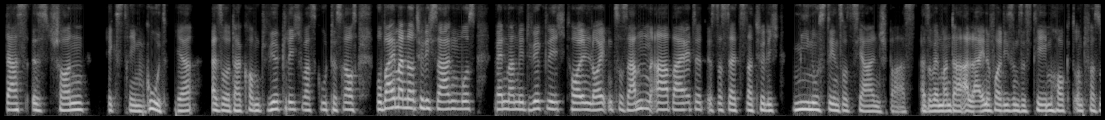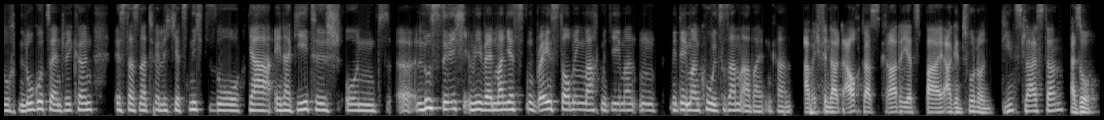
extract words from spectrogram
das ist schon extrem gut, ja. Also da kommt wirklich was Gutes raus. Wobei man natürlich sagen muss, wenn man mit wirklich tollen Leuten zusammenarbeitet, ist das jetzt natürlich minus den sozialen Spaß. Also wenn man da alleine vor diesem System hockt und versucht, ein Logo zu entwickeln, ist das natürlich jetzt nicht so ja energetisch und äh, lustig, wie wenn man jetzt ein Brainstorming macht mit jemandem, mit dem man cool zusammenarbeiten kann. Aber ich finde halt auch, dass gerade jetzt bei Agenturen und Dienstleistern, also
